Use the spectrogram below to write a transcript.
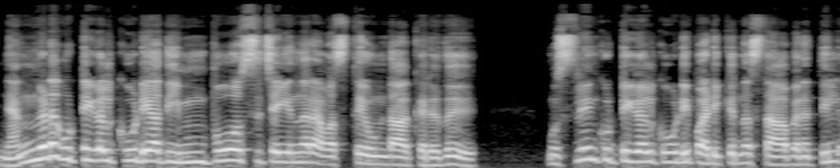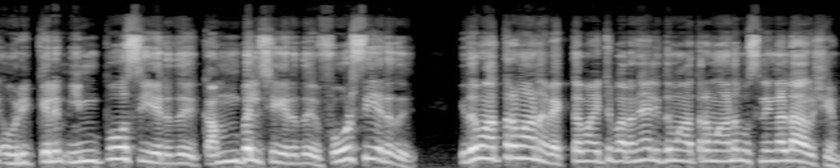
ഞങ്ങളുടെ കുട്ടികൾ കൂടി അത് ഇമ്പോസ് ചെയ്യുന്ന ഒരു അവസ്ഥ ഉണ്ടാക്കരുത് മുസ്ലിം കുട്ടികൾ കൂടി പഠിക്കുന്ന സ്ഥാപനത്തിൽ ഒരിക്കലും ഇമ്പോസ് ചെയ്യരുത് കമ്പൽ ചെയ്യരുത് ഫോഴ്സ് ചെയ്യരുത്. ഇത് മാത്രമാണ്. വ്യക്തമായിട്ട് പറഞ്ഞാൽ ഇത് മാത്രമാണ് മുസ്ലിങ്ങളുടെ ആവശ്യം.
